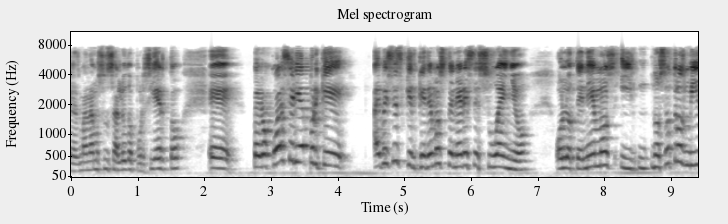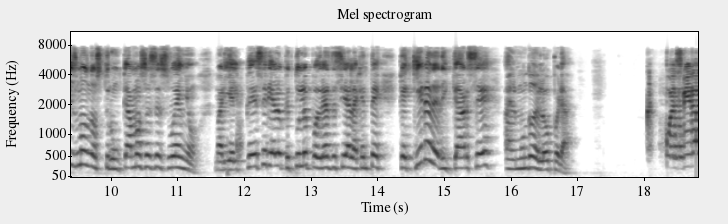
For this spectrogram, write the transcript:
que les mandamos un saludo, por cierto. Eh, pero ¿cuál sería? Porque hay veces que queremos tener ese sueño o lo tenemos y nosotros mismos nos truncamos ese sueño. Mariel, ¿qué sería lo que tú le podrías decir a la gente que quiere dedicarse al mundo de la ópera? Pues mira,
